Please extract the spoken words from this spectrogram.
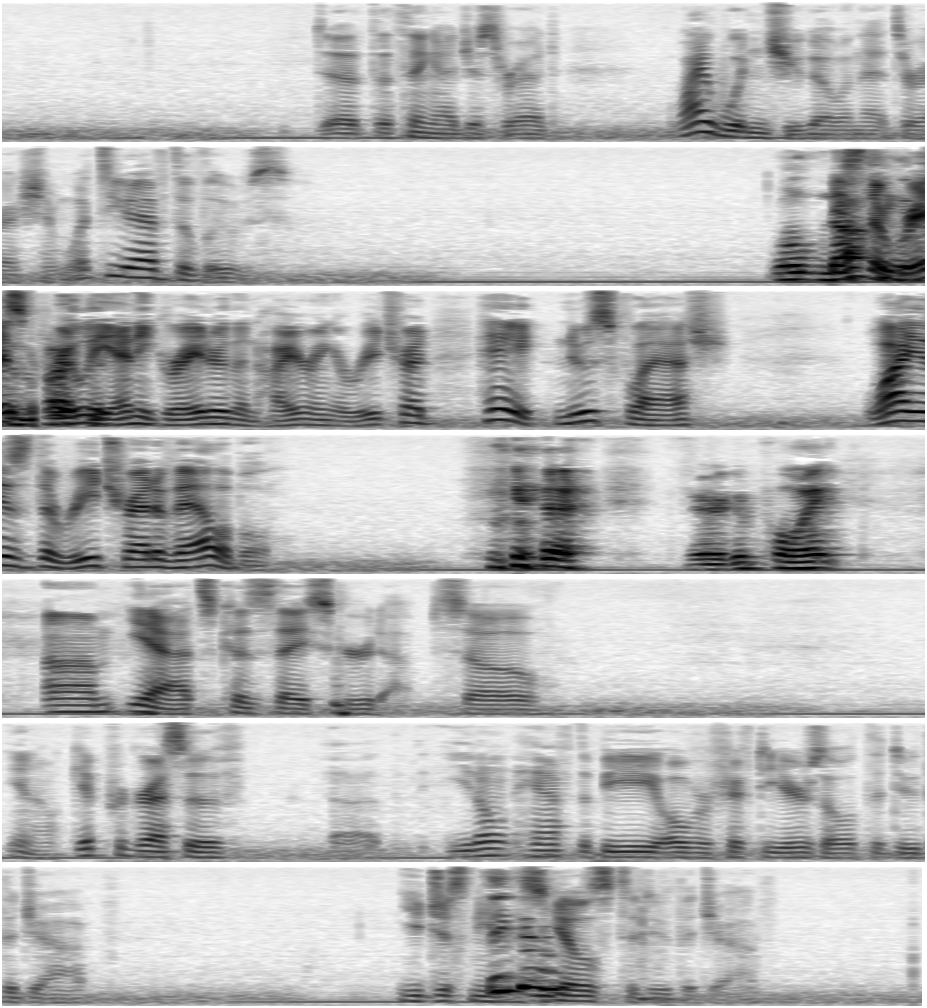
the, the thing I just read. Why wouldn't you go in that direction? What do you have to lose? Well, Is the risk moment. really any greater than hiring a retread? Hey, newsflash. Why is the retread available? Very good point. Um, yeah, it's because they screwed up. So, you know, get progressive. Uh, you don't have to be over 50 years old to do the job. You just need the skills to do the job.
